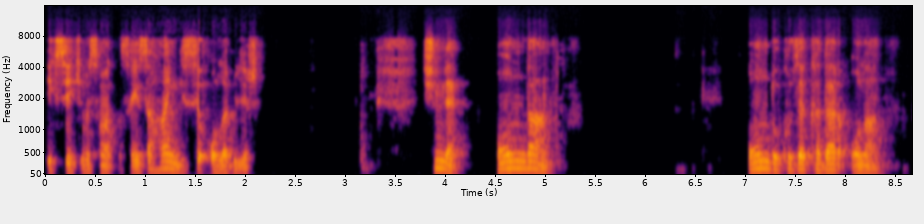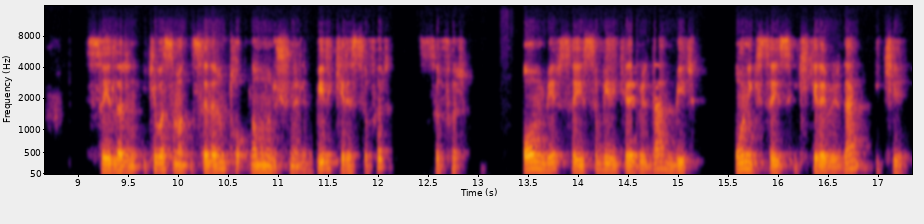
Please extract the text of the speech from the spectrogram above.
X'e iki basamaklı sayısı hangisi olabilir? Şimdi 10'dan 19'a kadar olan sayıların, iki basamaklı sayıların toplamını düşünelim. 1 kere 0, 0. 11 sayısı 1 kere 1'den 1. 12 sayısı 2 kere 1'den 2.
